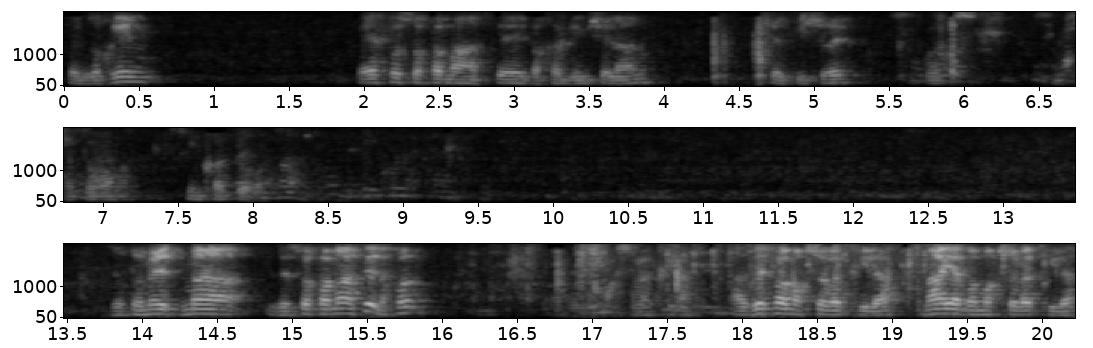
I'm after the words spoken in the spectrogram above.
אתם זוכרים איפה סוף המעשה בחגים שלנו, של תשרה? שמחת תורה. שמחת תורה. זאת אומרת, מה, זה סוף המעשה, נכון? אז איפה המחשבה תחילה? מה היה במחשבה תחילה?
